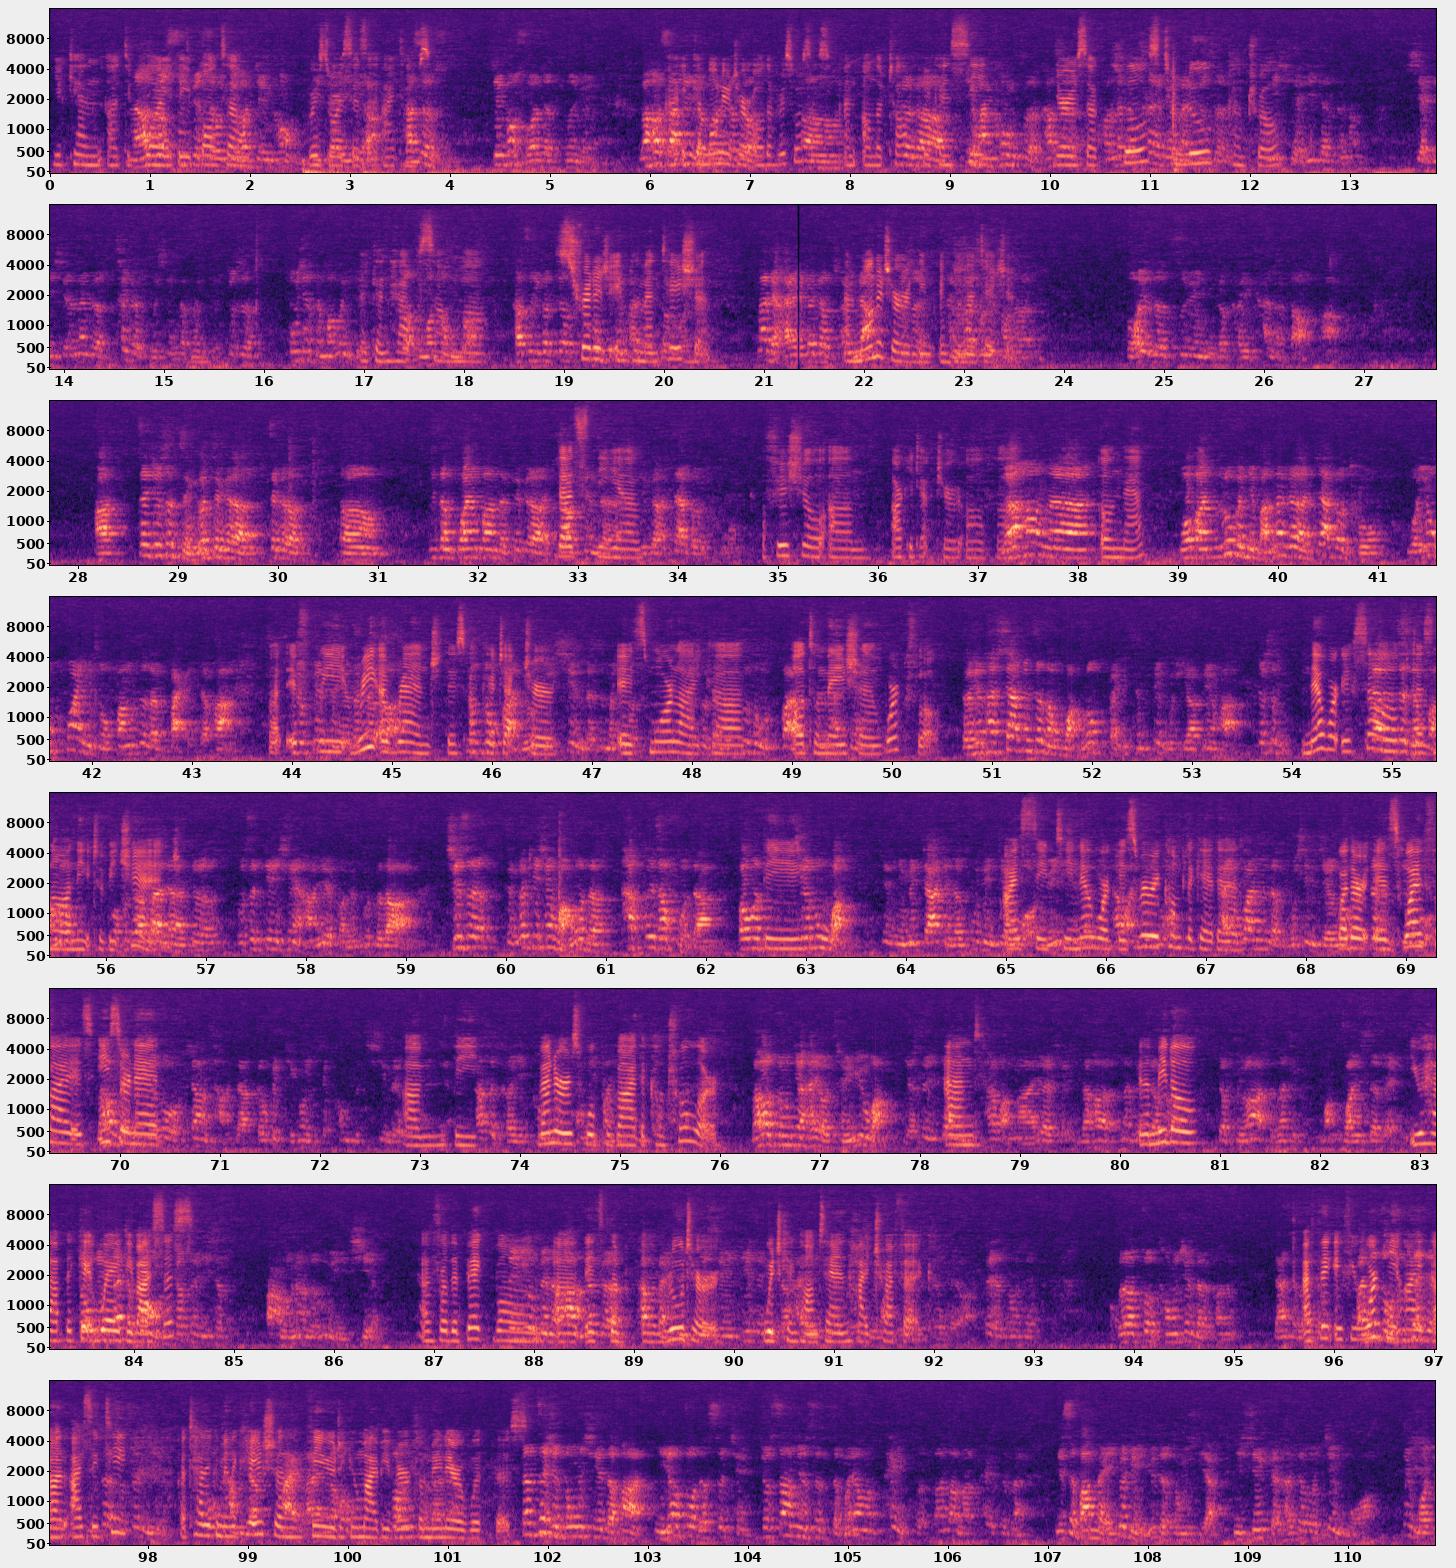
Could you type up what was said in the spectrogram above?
you can uh, deploy the bottom resources and items. Uh, it can monitor all the resources, and on the top you can see there is a closed loop control. It can have some uh, uh strategy implementation and monitor the implementation. That's the uh, official um, architecture of uh, ONAP. But if we rearrange this architecture, it's more like automation workflow. Network itself does not need to be changed. ict network is very complicated. Whether it's Wi Fi, it's Ethernet, um, the vendors will provide the controller. And in the middle, you have the gateway devices. And for the backbone, uh, it's the uh, router, which can contain high traffic. I think if you're working on an ICT, uh, a telecommunication field, you might be very familiar with this.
